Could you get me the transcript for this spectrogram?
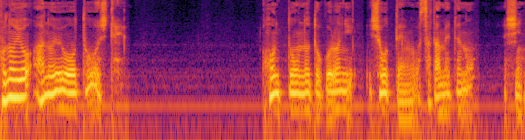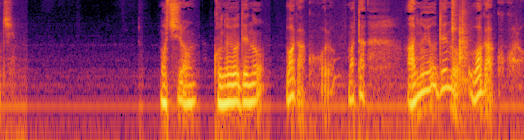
この世、あの世を通して、本当のところに焦点を定めての信心。もちろん、この世での我が心、また、あの世での我が心。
